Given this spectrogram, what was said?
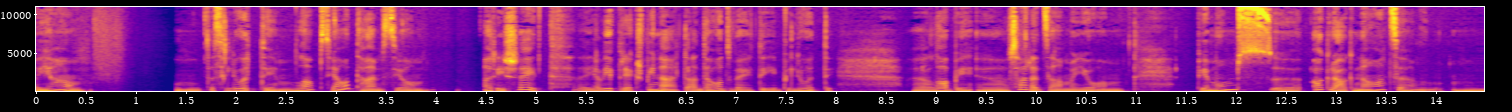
Jā, mm, tas ir ļoti labs jautājums, jo arī šeit jau iepriekš minētā daudzveidība ļoti eh, labi eh, saredzama, jo pie mums eh, agrāk nāca mm,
